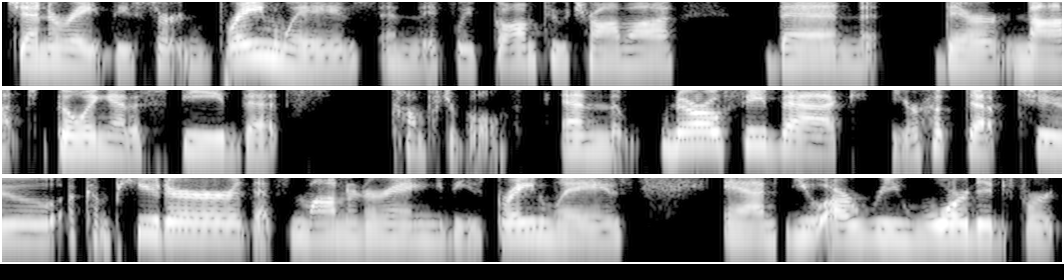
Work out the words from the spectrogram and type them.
generate these certain brain waves. And if we've gone through trauma, then they're not going at a speed that's comfortable. And neurofeedback, you're hooked up to a computer that's monitoring these brain waves, and you are rewarded for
